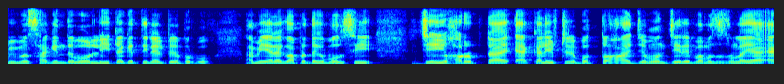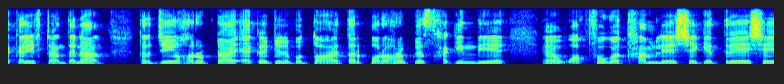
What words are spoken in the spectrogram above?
মিমো সাকিন দেবো, লিটাকে তিন আলিফ টেনে পড়ব। আমি এর আগে আপনাদেরকে বলছি, যেই হরফটা এক আলিফ টেনে পড়তে হয়, যেমন জেরে বাবা জসমলাইয়া এক আলিফ টান, তাই না? তাহলে যেই হরফটা এক আলিফ টেনে পড়তে হয়, তার পর হরফকে সাকিন দিয়ে অক্ফ থামলে, সেক্ষেত্রে সেই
